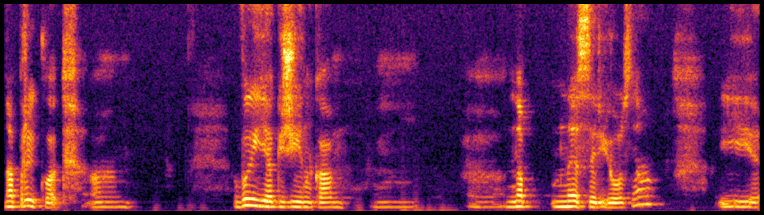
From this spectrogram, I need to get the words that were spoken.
Наприклад, е, ви як жінка е, на- несерйозна і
